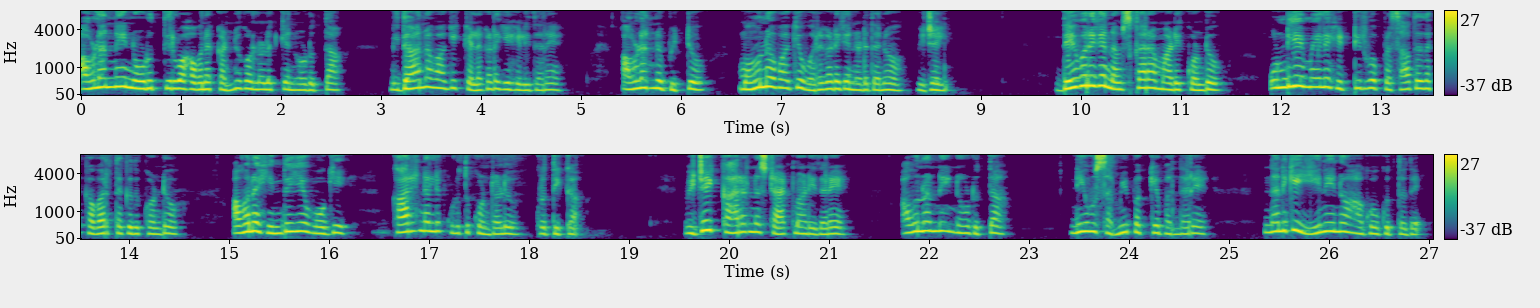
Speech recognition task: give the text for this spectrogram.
ಅವಳನ್ನೇ ನೋಡುತ್ತಿರುವ ಅವನ ಕಣ್ಣುಗಳೊಳಕ್ಕೆ ನೋಡುತ್ತಾ ನಿಧಾನವಾಗಿ ಕೆಳಗಡೆಗೆ ಹೇಳಿದರೆ ಅವಳನ್ನು ಬಿಟ್ಟು ಮೌನವಾಗಿ ಹೊರಗಡೆಗೆ ನಡೆದನು ವಿಜಯ್. ದೇವರಿಗೆ ನಮಸ್ಕಾರ ಮಾಡಿಕೊಂಡು ಉಂಡಿಯ ಮೇಲೆ ಇಟ್ಟಿರುವ ಪ್ರಸಾದದ ಕವರ್ ತೆಗೆದುಕೊಂಡು ಅವನ ಹಿಂದೆಯೇ ಹೋಗಿ ಕಾರಿನಲ್ಲಿ ಕುಳಿತುಕೊಂಡಳು ಕೃತಿಕಾ. ವಿಜಯ್ ಕಾರನ್ನು ಸ್ಟಾರ್ಟ್ ಮಾಡಿದರೆ ಅವನನ್ನೇ ನೋಡುತ್ತಾ, ನೀವು ಸಮೀಪಕ್ಕೆ ಬಂದರೆ ನನಗೆ ಏನೇನೋ ಆಗೋಗುತ್ತದೆ.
